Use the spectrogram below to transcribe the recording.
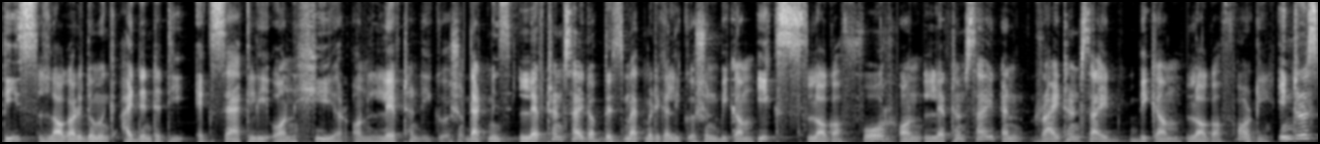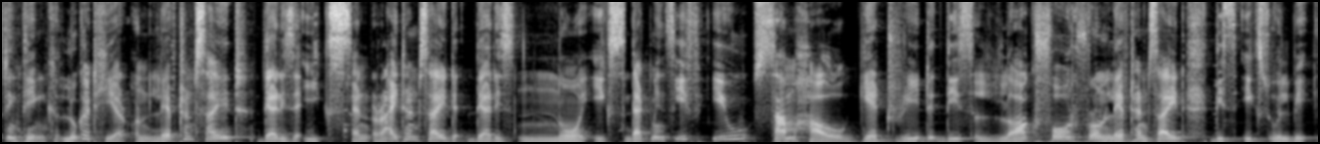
this logarithmic identity exactly on here on left hand equation. That means left hand side of this mathematical equation become x log of 4 on left hand side and right hand side become log of 40. Interesting thing, look at here on left hand side there is a x and right hand side there is no x. That means if you somehow get rid this log 4 from left hand side this x will be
